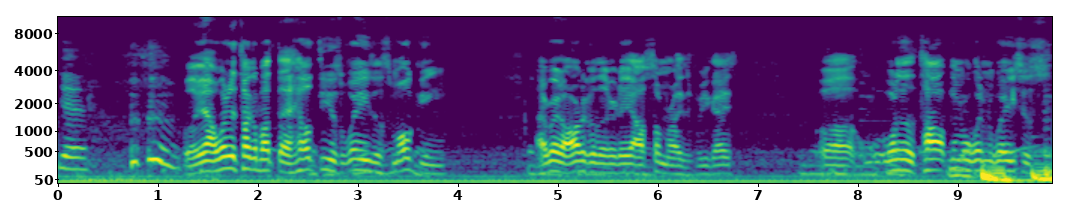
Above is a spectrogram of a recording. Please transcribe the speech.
Yeah. Well, yeah, I wanted to talk about the healthiest ways of smoking. I read an article the other day. I'll summarize it for you guys. Uh, one of the top number one ways to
